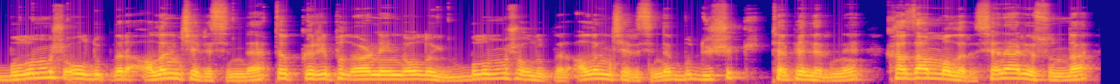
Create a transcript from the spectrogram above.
bulunmuş oldukları alan içerisinde tıpkı Ripple örneğinde olduğu gibi bulunmuş oldukları alan içerisinde bu düşük tepelerini kazanmaları senaryosunda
